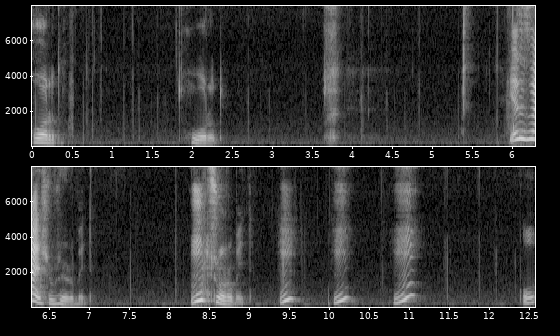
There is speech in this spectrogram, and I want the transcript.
Город. Город. Я не знаю, що вже робити. Ну, що робити? М? М? М? О,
